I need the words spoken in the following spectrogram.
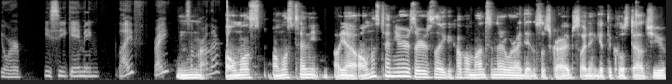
your PC gaming life right? Somewhere on there. Almost, almost ten. Oh, yeah, almost ten years. There's like a couple months in there where I didn't subscribe, so I didn't get the cool statue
